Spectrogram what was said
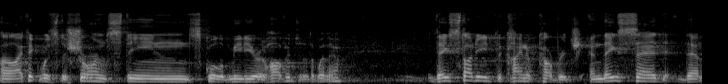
uh, I think it was the Shorenstein School of Media at Harvard, that where they are? They studied the kind of coverage, and they said that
